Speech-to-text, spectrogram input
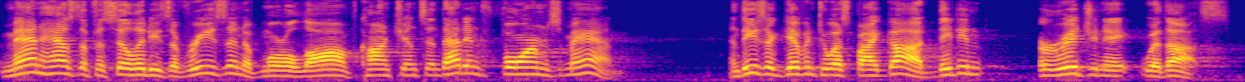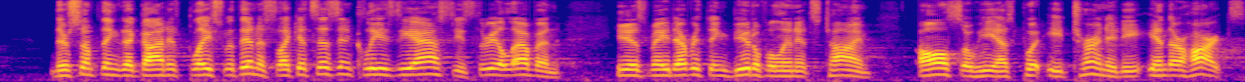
Man has the facilities of reason, of moral law, of conscience, and that informs man. And these are given to us by God. They didn't originate with us. There's something that God has placed within us. Like it says in Ecclesiastes 3:11, he has made everything beautiful in its time. Also, he has put eternity in their hearts,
